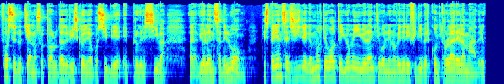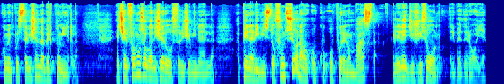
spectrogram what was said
Forse tutti hanno sottovalutato il rischio di una possibile e progressiva eh, violenza dell'uomo. L'esperienza ci dice che molte volte gli uomini violenti vogliono vedere i figli per controllare la madre o come in questa vicenda per punirla. E c'è il famoso codice rosso, dice Milella, appena rivisto. Funziona oppure non basta? Le leggi ci sono, ripete Roia,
